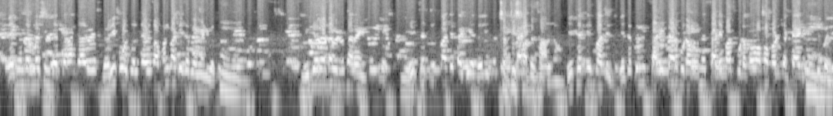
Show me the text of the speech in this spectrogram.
त्यानंतर मशीन शेतकऱ्यांच्या वेळेस घरी पोहोचेल त्यावेळेस आपण बाकीचं पेमेंट घेतो. विजय रोटावेटर सारा हे छत्तीस पातेसाठी येतं 36 पातेसाठी. हा, हे छत्तीस याच्यात तुम्ही साडेचार फुटापासून साडेपाच फुटाचा वापर पडू शकता ऍडजस्टेबल.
